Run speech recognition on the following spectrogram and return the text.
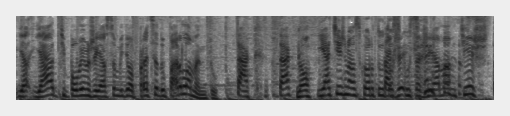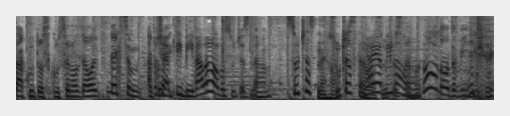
ja, ja ti poviem, že ja som videl predsedu parlamentu. Tak, tak, No. ja tiež mám skôr túto Takže, skúsenosť. takže ja mám tiež takúto skúsenosť, ale nechcem... A počkaj, ty bývalého alebo súčasného? Súčasného. Súčasného, Ja, ja súčasného. bývalého. No, no, to vidíš. Tak...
